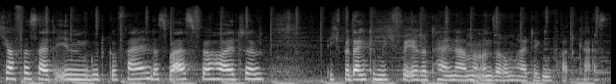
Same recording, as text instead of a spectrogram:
Ich hoffe, es hat Ihnen gut gefallen. Das war es für heute. Ich bedanke mich für Ihre Teilnahme an unserem heutigen Podcast.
